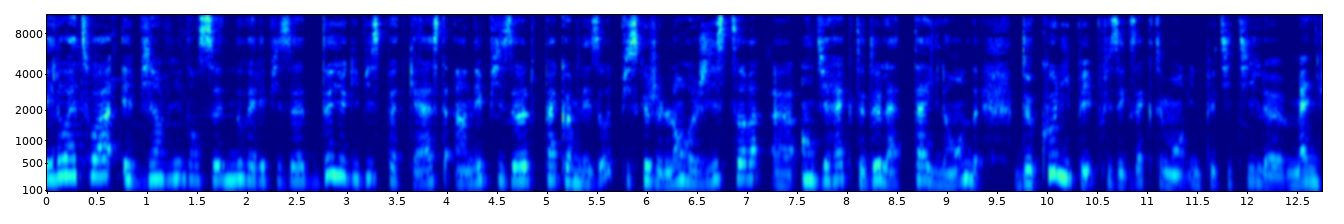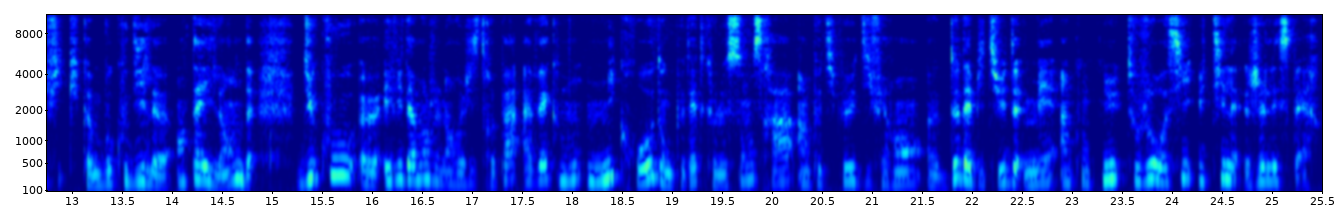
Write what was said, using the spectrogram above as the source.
Hello à toi et bienvenue dans ce nouvel épisode de YogiBiz Podcast, un épisode pas comme les autres puisque je l'enregistre euh, en direct de la Thaïlande, de Koh plus exactement, une petite île euh, magnifique comme beaucoup d'îles en Thaïlande. Du coup, euh, évidemment, je n'enregistre pas avec mon micro, donc peut-être que le son sera un petit peu différent de d'habitude, mais un contenu toujours aussi utile, je l'espère.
